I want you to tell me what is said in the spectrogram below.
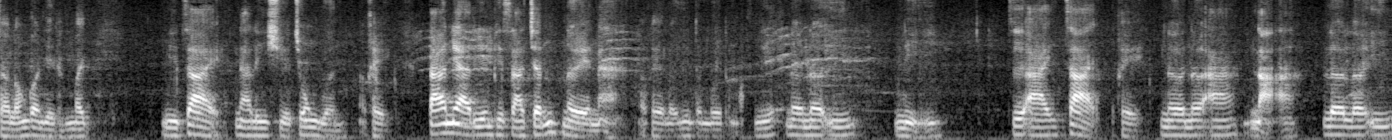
សាឡុងគាត់និយាយថាម៉េច 你在哪里学中文？OK，ta nhà riêng thì sao chấn nơi nà OK lời yên tâm mơ tổng học nhé nơi nơi ý nỉ từ ai tại OK nơi nơi a nã lơ lơ ý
